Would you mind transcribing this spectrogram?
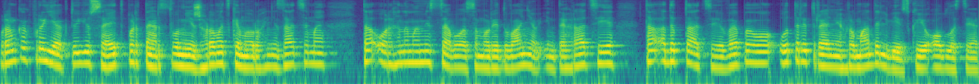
у рамках проєкту USAID партнерство між громадськими організаціями та органами місцевого самоврядування в інтеграції та адаптації ВПО у територіальні громади Львівської області.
